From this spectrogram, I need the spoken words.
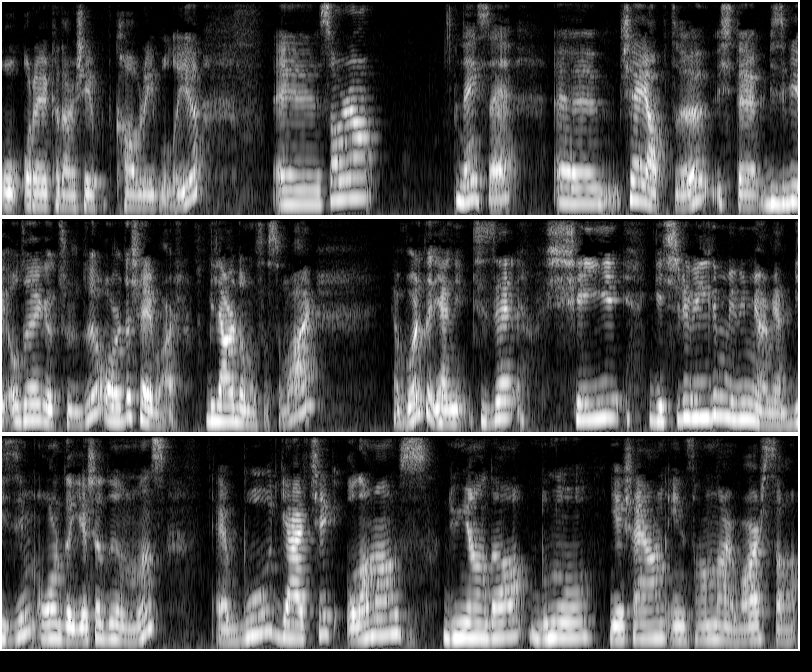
O oraya kadar şey yapıp kavrayıp olayı. Ee, sonra neyse e, şey yaptı işte bizi bir odaya götürdü. Orada şey var. Bilardo masası var. Ya bu arada yani size şeyi geçirebildim mi bilmiyorum. Yani bizim orada yaşadığımız e, bu gerçek olamaz. Dünyada bunu yaşayan insanlar varsa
